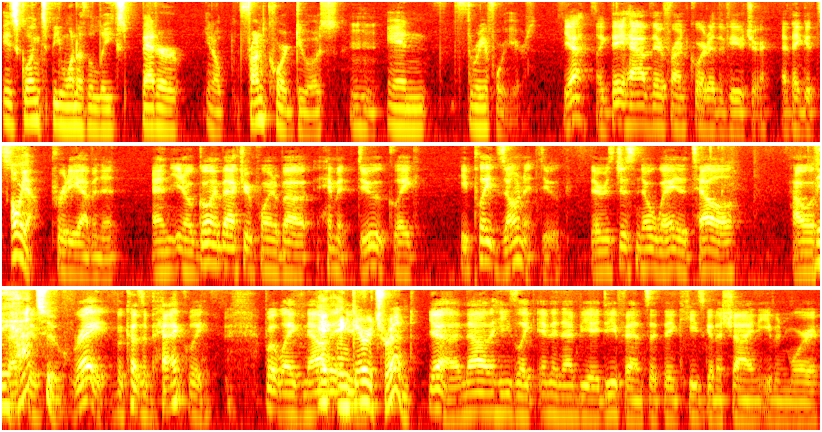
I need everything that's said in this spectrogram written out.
is going to be one of the league's better, you know, front court duos mm-hmm. in three or four years. Yeah, like they have their front court of the future. I think it's Oh, yeah. pretty evident. And you know, going back to your point about him at Duke, like he played zone at Duke. There was just no way to tell how They effective. had to. right? Because of Bagley. But like now And, and Gary Trent. yeah, now that he's like in an NBA defense, I think he's gonna shine even more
